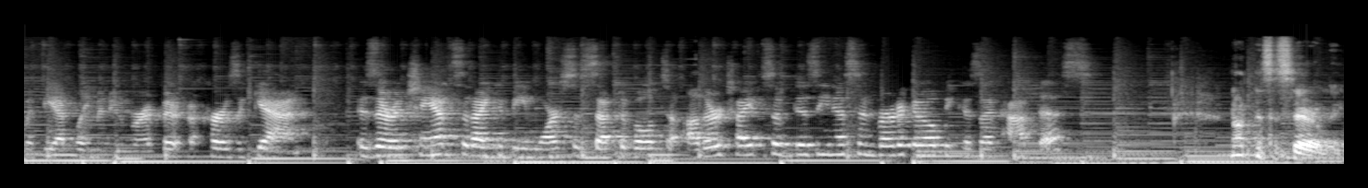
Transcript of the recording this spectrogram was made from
with the Epley maneuver if it occurs again. Is there a chance that I could be more susceptible to other types of dizziness and vertigo because I've had this? Not necessarily.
